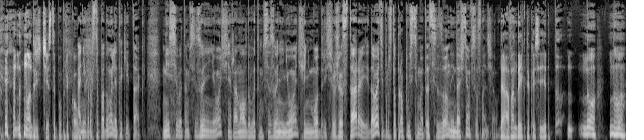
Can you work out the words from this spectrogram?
ну, Модрич чисто по приколу. Они просто подумали такие, так, Месси в этом сезоне не очень, Роналду в этом сезоне не очень, Модрич уже старый, давайте просто пропустим этот сезон и начнем все сначала. Да, Ван Дейк такой сидит. Но, но,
